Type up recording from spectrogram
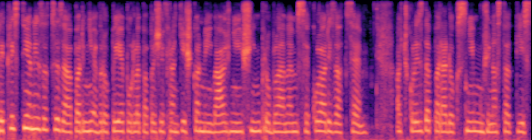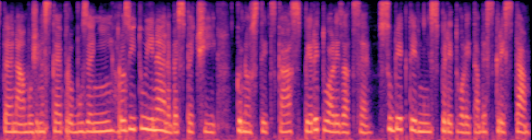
Dekristianizace západní Evropy je podle papeže Františka nejvážnějším problémem sekularizace. Ačkoliv zde paradoxně může nastat jisté náboženské probuzení, hrozí tu jiné nebezpečí, gnostická spiritualizace, subjektivní spiritualita bez Krista.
